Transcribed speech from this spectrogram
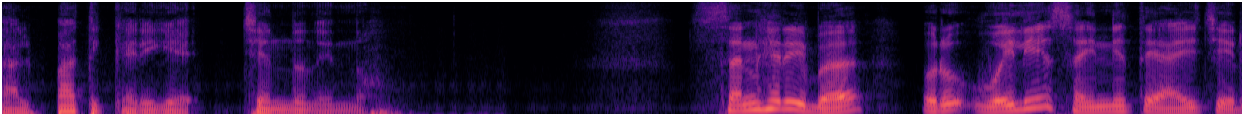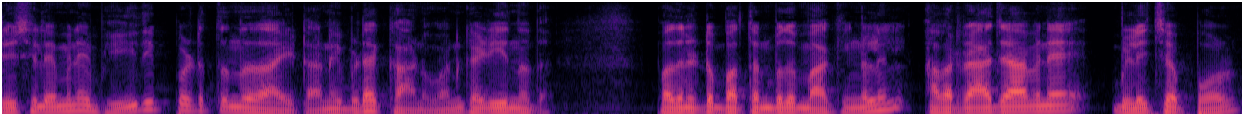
കൽപ്പാത്തിക്കരികെ ചെന്ന് നിന്നു. സൻഹരീബ് ഒരു വലിയ സൈന്യത്തെ അയച്ച് എരുസലേമിനെ ഭീതിപ്പെടുത്തുന്നതായിട്ടാണ് ഇവിടെ കാണുവാൻ കഴിയുന്നത്. പതിനെട്ടും പത്തൊൻപതും വാക്യങ്ങളിൽ അവർ രാജാവിനെ വിളിച്ചപ്പോൾ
